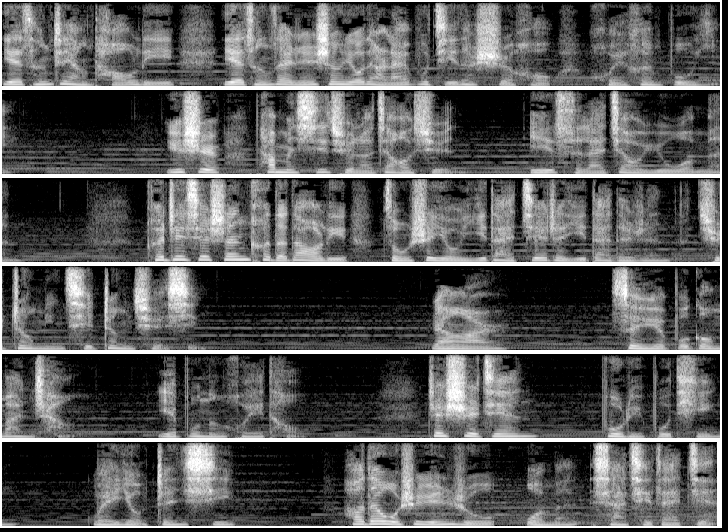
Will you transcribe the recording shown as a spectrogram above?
也曾这样逃离，也曾在人生有点来不及的时候悔恨不已。于是他们吸取了教训，以此来教育我们。可这些深刻的道理，总是有一代接着一代的人去证明其正确性。然而，岁月不够漫长，也不能回头。这世间步履不停，唯有珍惜。好的，我是云如，我们下期再见。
